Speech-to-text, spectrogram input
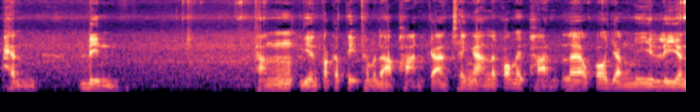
แผ่นดิน ทั้งเหรียญปกติธรรมดาผ่านการใช้งานแล้วก็ไม่ผ่านแล้วก็ยังมีเหรียญ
